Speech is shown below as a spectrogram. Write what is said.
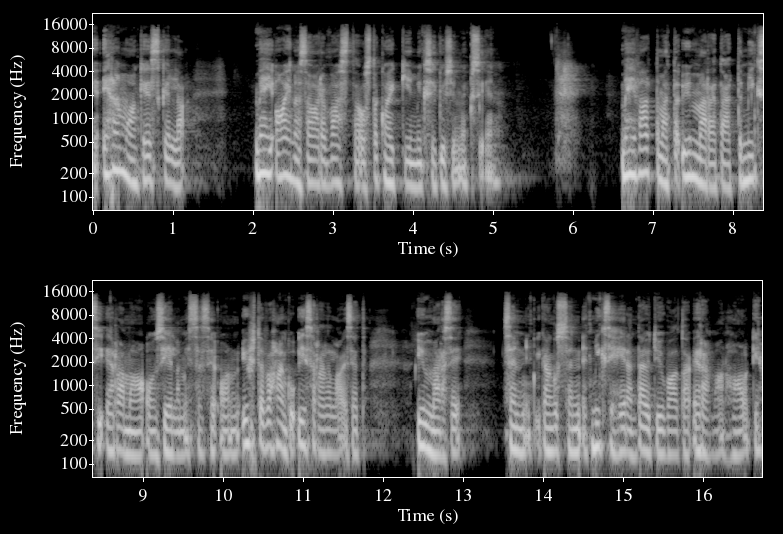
Ja erämaan keskellä me ei aina saada vastausta kaikkiin miksi kysymyksiin. me ei välttämättä ymmärretä, että miksi erämaa on siellä, missä se on. Yhtä vähän kuin israelilaiset ymmärsi sen, ikään kuin sen, että miksi heidän täytyy valtaa erämaan halki,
